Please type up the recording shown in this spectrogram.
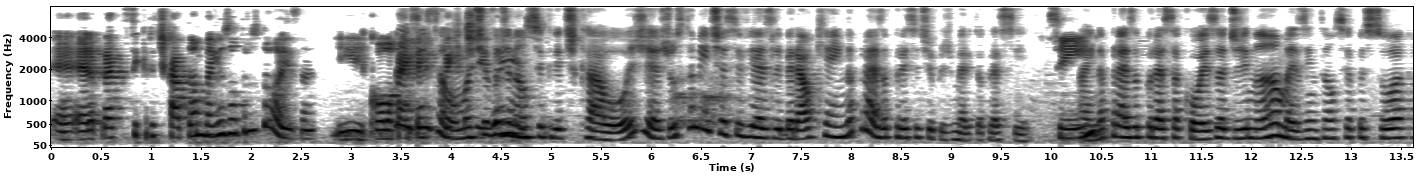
é, era para se criticar também os outros dois, né? E colocar Mas em então, perspectiva o motivo de não se criticar hoje é justamente esse viés liberal que ainda preza por esse tipo de meritocracia. Sim. Ainda preza por essa coisa de não, mas então se a pessoa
